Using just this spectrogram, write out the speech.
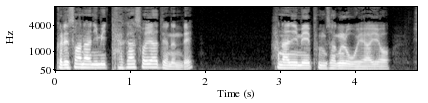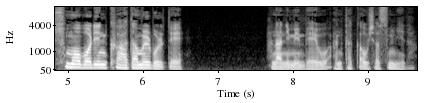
그래서 하나님이 다가서야 되는데 하나님의 품성을 오해하여 숨어버린 그 아담을 볼 때 하나님이 매우 안타까우셨습니다.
